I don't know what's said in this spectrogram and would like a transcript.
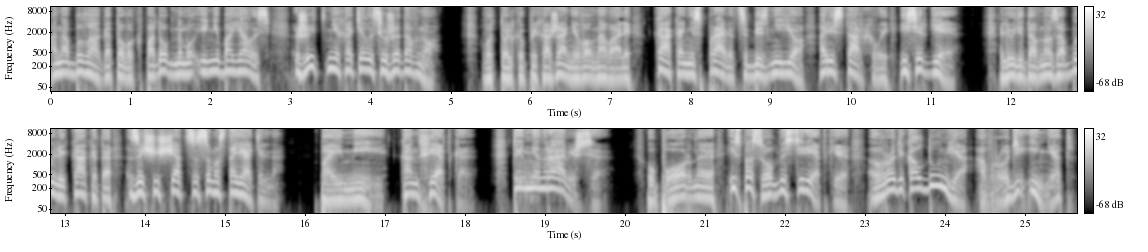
Она была готова к подобному и не боялась. Жить не хотелось уже давно. Вот только прихожане волновали, как они справятся без нее, Аристарховой и Сергея. Люди давно забыли, как это защищаться самостоятельно. Пойми, конфетка, ты мне нравишься. Упорная и способности редкие. Вроде колдунья, а вроде и нет.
